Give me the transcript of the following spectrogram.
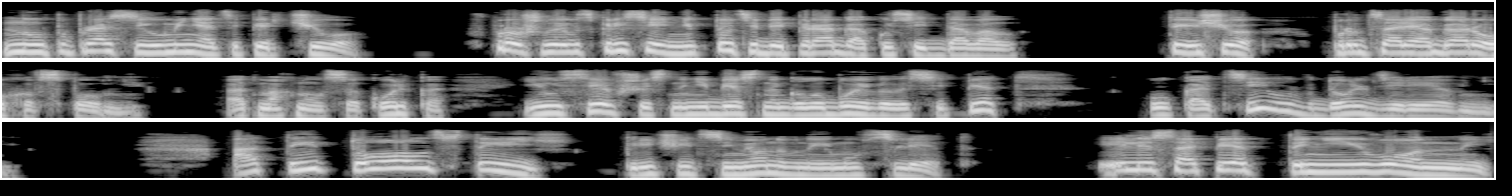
Ну, попроси у меня теперь чего. В прошлое воскресенье кто тебе пирога кусить давал? Ты еще про царя Гороха вспомни, — отмахнулся Колька и, усевшись на небесно-голубой велосипед, укатил вдоль деревни. — А ты толстый! — кричит Семеновна ему вслед. — Или сапет-то не егонный,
